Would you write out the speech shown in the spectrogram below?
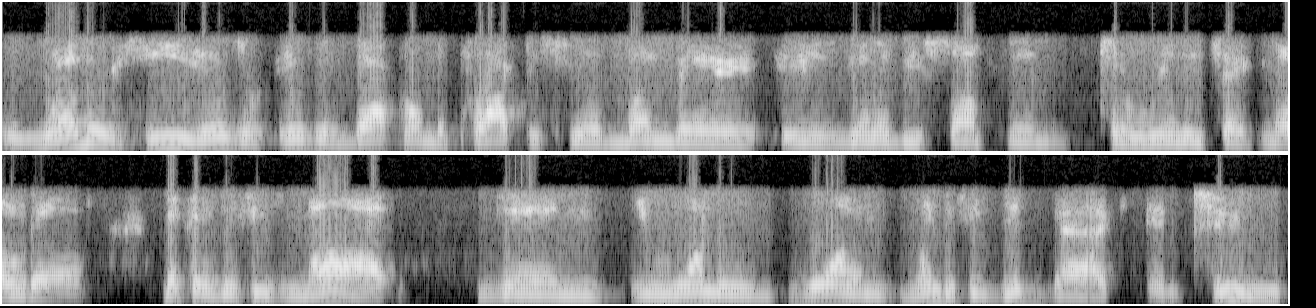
Whether he is or isn't back on the practice field Monday is going to be something to really take note of because if he's not, then you wonder one, when does he get back, and two,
